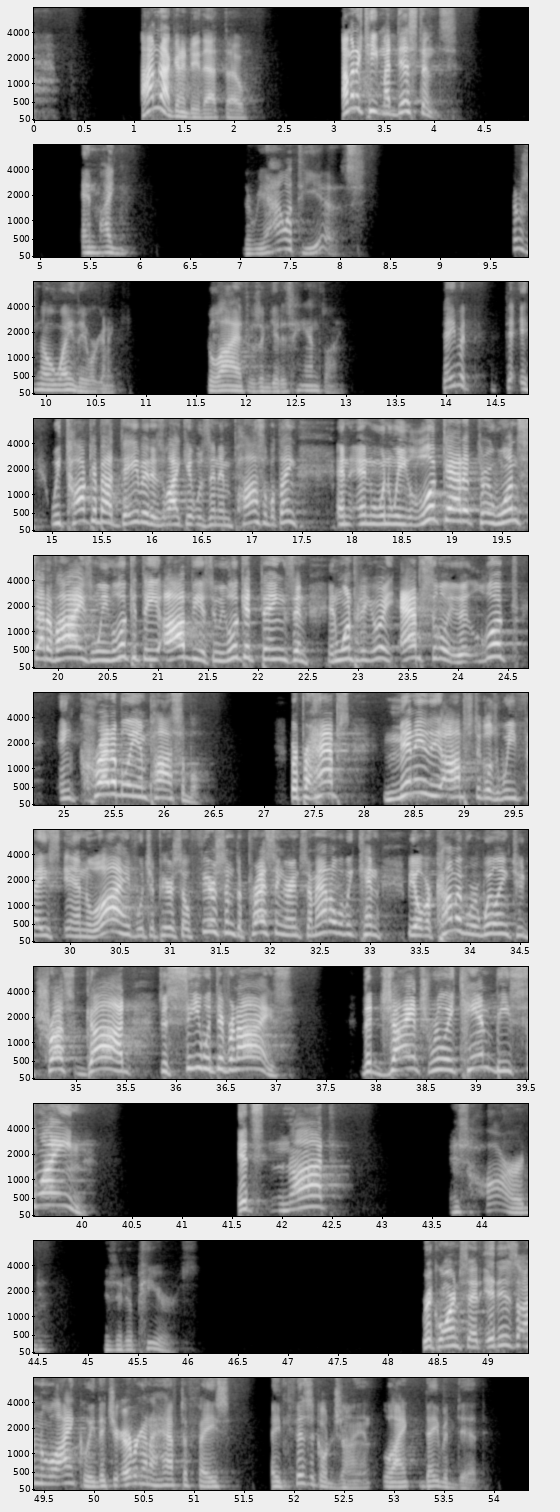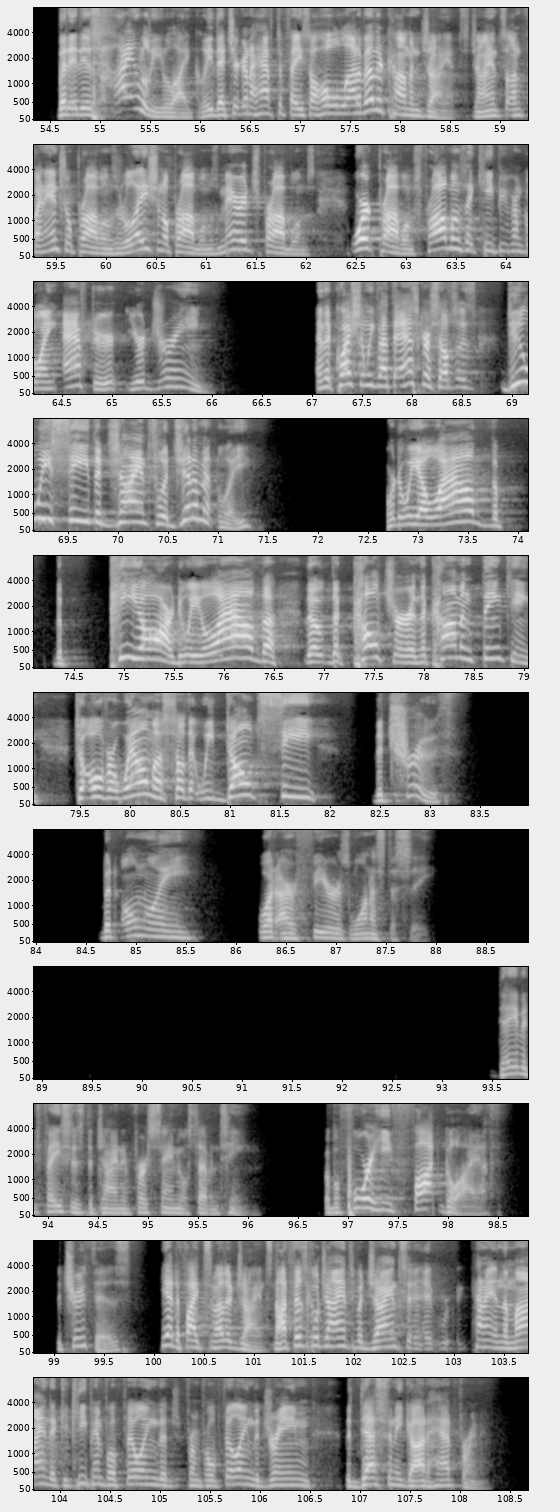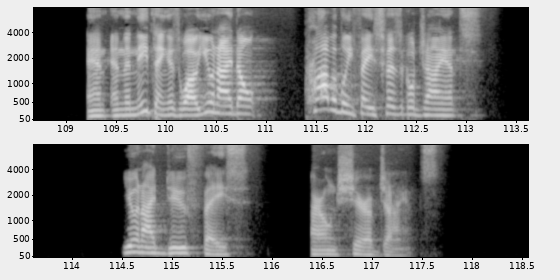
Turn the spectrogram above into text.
I'm not going to do that though. I'm going to keep my distance. And my the reality is, there was no way they were going to, Goliath was going to get his hands on him. David, eh, we talk about David as like it was an impossible thing. And, and when we look at it through one set of eyes, when we look at the obvious, and we look at things in, in one particular way, absolutely, it looked incredibly impossible. But perhaps Many of the obstacles we face in life, which appear so fearsome, depressing, or insurmountable, we can be overcome if we're willing to trust God to see with different eyes. The giants really can be slain. It's not as hard as it appears. Rick Warren said, It is unlikely that you're ever going to have to face a physical giant like David did. But it is highly likely that you're going to have to face a whole lot of other common giants giants on financial problems, relational problems, marriage problems, work problems, problems that keep you from going after your dream. And the question we've got to ask ourselves is do we see the giants legitimately, or do we allow the, the PR, do we allow the, the, the culture and the common thinking to overwhelm us so that we don't see the truth? But only what our fears want us to see. David faces the giant in 1 Samuel 17. But before he fought Goliath, the truth is, he had to fight some other giants. Not physical giants, but giants uh, kind of in the mind that could keep him fulfilling the, from fulfilling the dream, the destiny God had for him. And, and the neat thing is, while you and I don't probably face physical giants, you and I do face our own share of giants.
